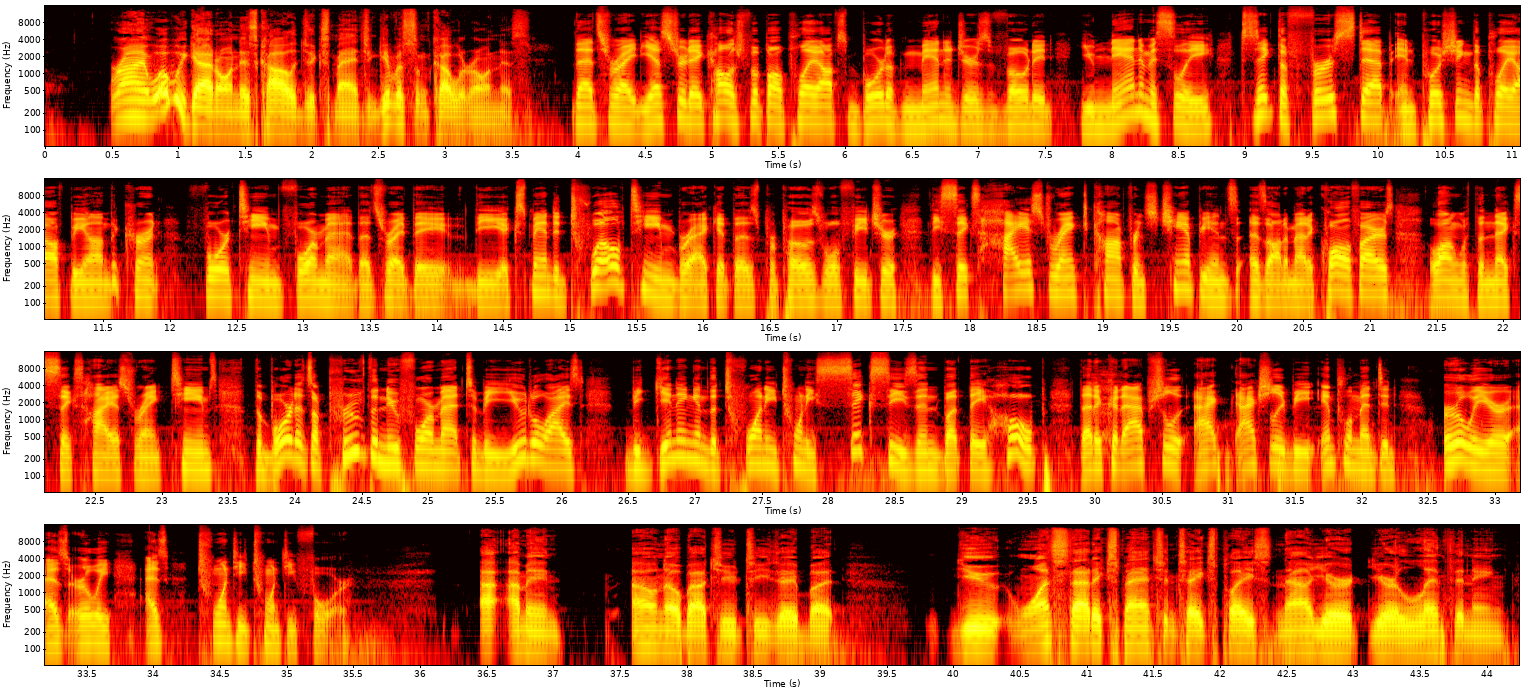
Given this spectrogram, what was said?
Ryan, what we got on this college expansion? Give us some color on this. That's right. Yesterday, College Football Playoffs Board of Managers voted unanimously to take the first step in pushing the playoff beyond the current four team format. That's right. They the expanded 12 team bracket that is proposed will feature the six highest ranked conference champions as automatic qualifiers along with the next six highest ranked teams. The board has approved the new format to be utilized beginning in the 2026 season, but they hope that it could actually actually be implemented earlier as early as 2024. I, I mean, I don't know about you TJ, but you once that expansion takes place, now you're you're lengthening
